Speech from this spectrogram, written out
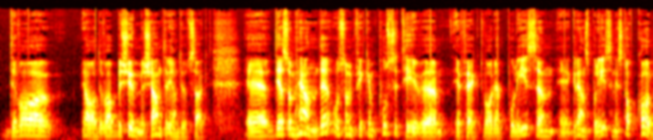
det var Ja det var bekymmersamt rent ut sagt. Eh, det som hände och som fick en positiv eh, effekt var det att polisen, eh, gränspolisen i Stockholm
